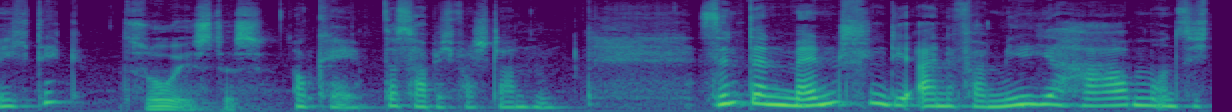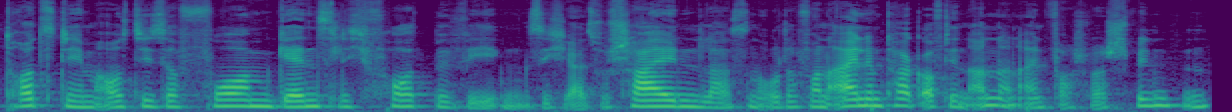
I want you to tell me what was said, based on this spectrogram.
Richtig? So ist es. Okay, das habe ich verstanden. Sind denn Menschen, die eine Familie haben und sich trotzdem aus dieser Form gänzlich fortbewegen, sich also scheiden lassen oder von einem Tag auf den anderen einfach verschwinden,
